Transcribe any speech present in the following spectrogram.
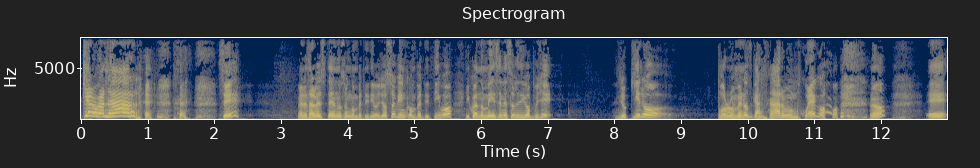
Quiero ganar. ¿Sí? Bueno, tal vez ustedes no son competitivos. Yo soy bien competitivo y cuando me dicen eso les digo, oye, yo quiero por lo menos ganar un juego, ¿no? Eh,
